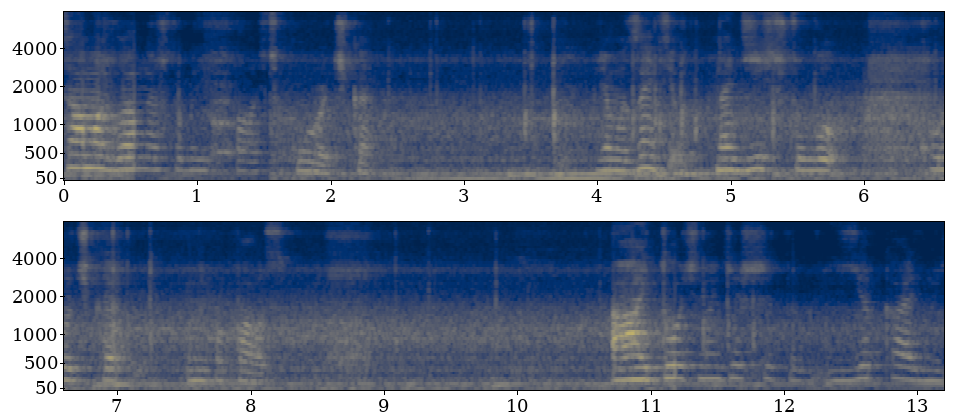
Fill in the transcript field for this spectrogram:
Самое главное, чтобы не попалась курочка. Прям вот, знаете, вот, надеюсь, чтобы курочка не попалась. Ай, точно, я ж это, зеркальный.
